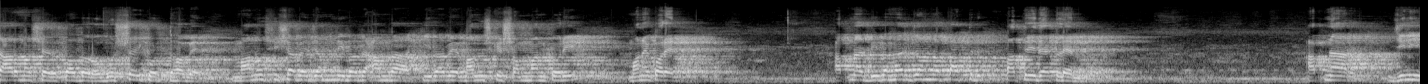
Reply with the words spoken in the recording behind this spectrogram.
চার মাসের কদর অবশ্যই করতে হবে। মানুষ হিসাবে যেমনিভাবে আমরা কীভাবে মানুষকে সম্মান করি, মনে করেন, আপনার বিবাহের জন্য পাত্রী পাত্রী দেখলেন, আপনার যিনি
